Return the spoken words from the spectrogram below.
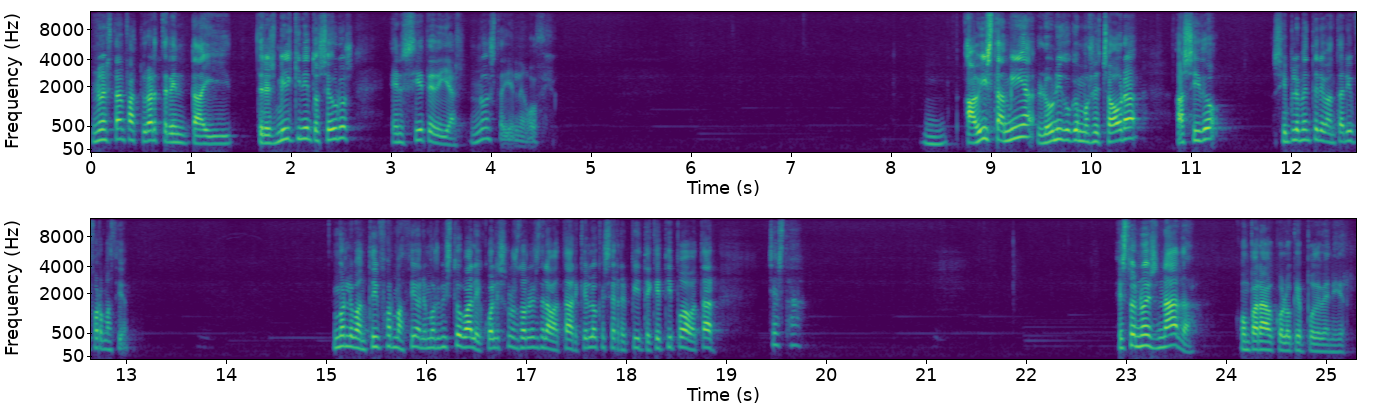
no está en facturar 33.500 euros en 7 días. No está ahí el negocio. A vista mía, lo único que hemos hecho ahora ha sido simplemente levantar información. Hemos levantado información, hemos visto, vale, cuáles son los dolores del avatar, qué es lo que se repite, qué tipo de avatar. Ya está. Esto no es nada comparado con lo que puede venir.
